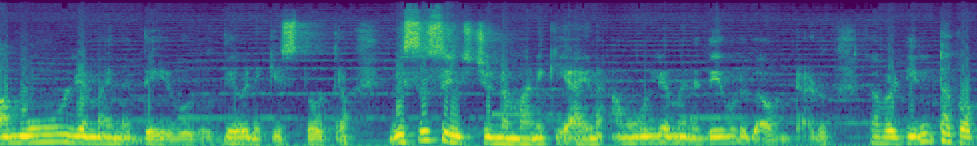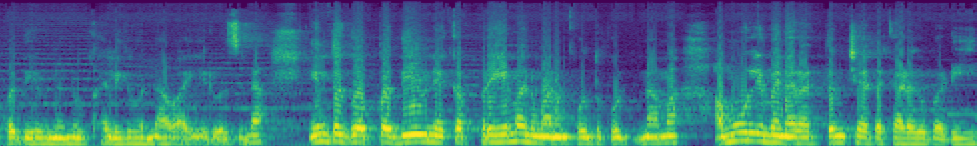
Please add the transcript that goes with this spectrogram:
అమూల్యమైన దేవుడు. దేవునికి స్తోత్రం. విశ్వసించుచున్న మనకి ఆయన అమూల్యమైన దేవుడుగా ఉంటాడు. కాబట్టి ఇంత గొప్ప దేవుని నువ్వు కలిగి ఉన్నావా ఈ రోజున? ఇంత గొప్ప దేవుని యొక్క ప్రేమను మనం పొందుకుంటున్నామా? అమూల్యమైన రక్తం చేత కడగబడి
